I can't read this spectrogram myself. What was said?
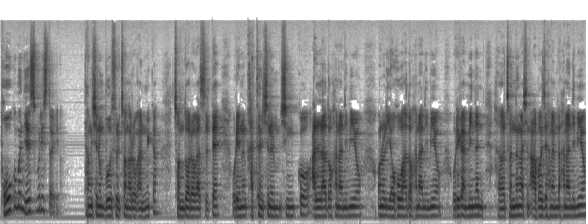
복음은 예수 그리스도예요. 당신은 무엇을 전하러 갑니까? 전도하러 갔을 때 우리는 같은 신을 심고 알라도 하나님이요 오늘 여호와도 하나님이요 우리가 믿는 어, 전능하신 아버지 하나님도 하나님이요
